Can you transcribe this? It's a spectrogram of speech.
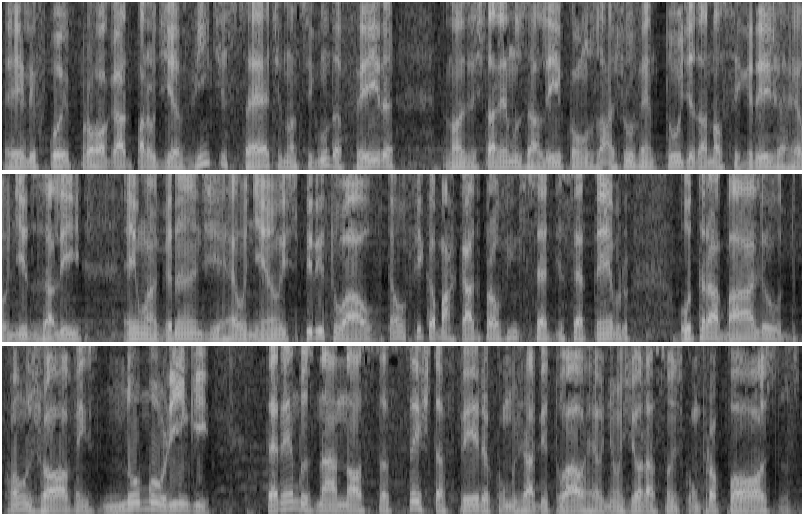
ele foi prorrogado para o dia 27, na segunda-feira. Nós estaremos ali com a juventude da nossa igreja reunidos ali em uma grande reunião espiritual. Então fica marcado para o 27 de setembro o trabalho com os jovens no Moringue. Teremos na nossa sexta-feira, como já habitual, reuniões de orações com propósitos.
